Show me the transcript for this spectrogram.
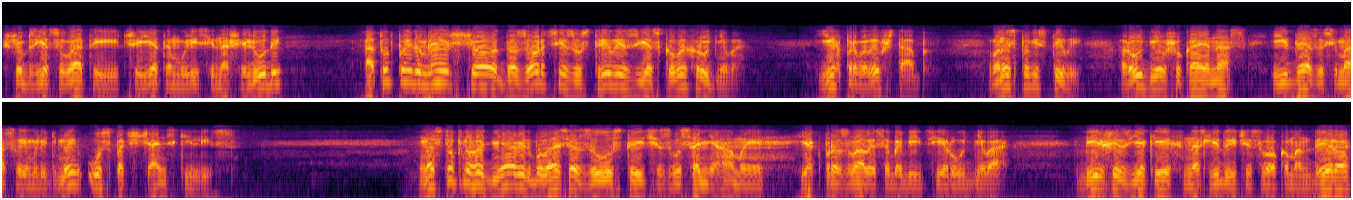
щоб з'ясувати, чи є там у лісі наші люди, а тут повідомляють, що дозорці зустріли зв'язкових Руднєва. Їх привели в штаб. Вони сповістили, Руднів шукає нас і йде з усіма своїми людьми у Спадщанський ліс. Наступного дня відбулася зустріч з вусанями, як прозвали себе бійці Руднєва, більшість з яких, наслідуючи свого командира,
